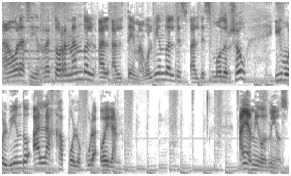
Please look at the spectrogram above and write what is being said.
Ahora sí, retornando al, al- tema, volviendo al, des, al Show y volviendo a la Japolocura. Oigan, ay amigos míos,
